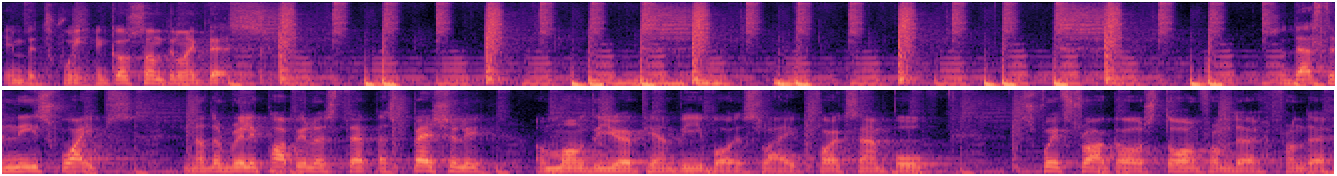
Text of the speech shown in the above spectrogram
in between. It goes something like this. So that's the knee swipes. Another really popular step, especially among the European b-boys, like for example, Swift Rock or Storm from the, from the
